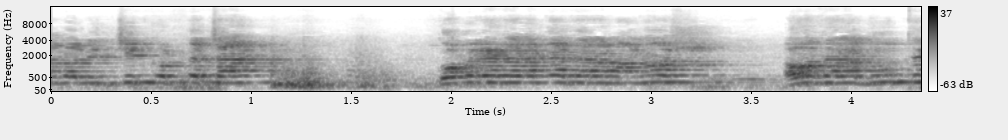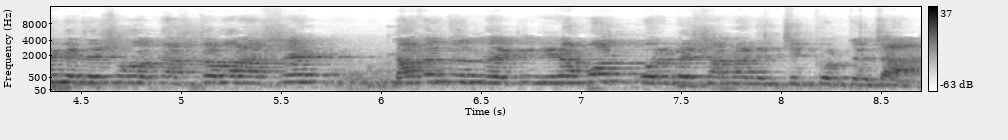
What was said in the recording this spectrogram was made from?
আমরা নিশ্চিত করতে চাই। কবিরাট এলাকায় যারা মানুষ এবং যারা দূর থেকে যে সকল কাস্টমার আসে, তাদের জন্য একটি নিরাপদ পরিবেশ আমরা নিশ্চিত করতে চাই।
